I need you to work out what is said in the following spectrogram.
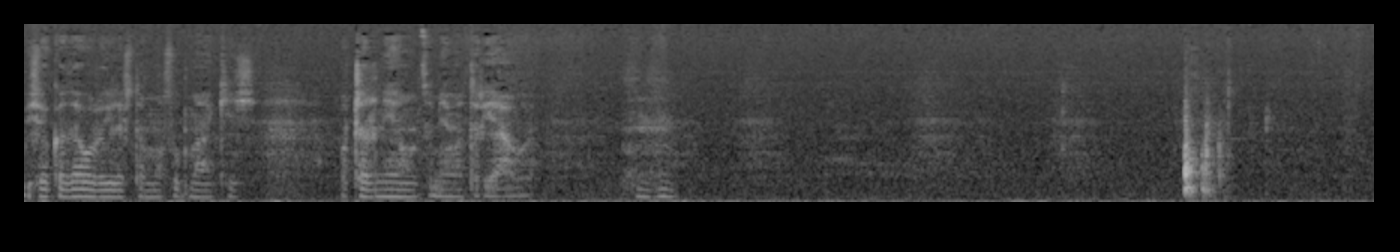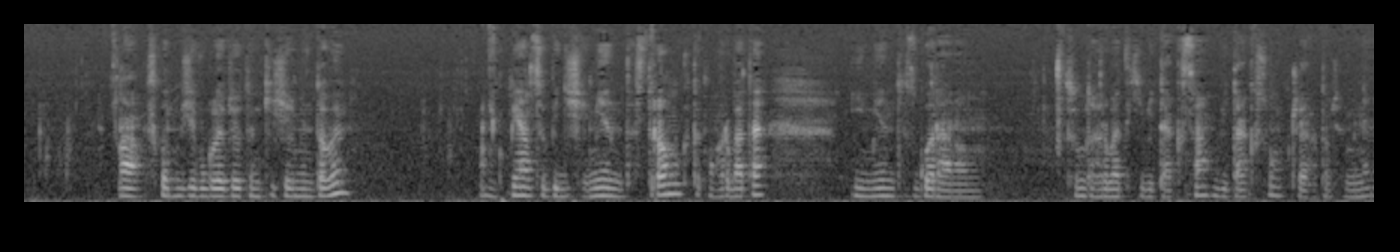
by się okazało, że ileś tam osób ma jakieś oczerniające mnie materiały. Mhm. A, skąd mi się w ogóle wziął ten kisiel miętowy? Kupiłam sobie dzisiaj miętę strąg, taką herbatę i miętę z guaraną. Są to herbatki Vitaxa, Vitaxu, czy jak tam się mienia.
